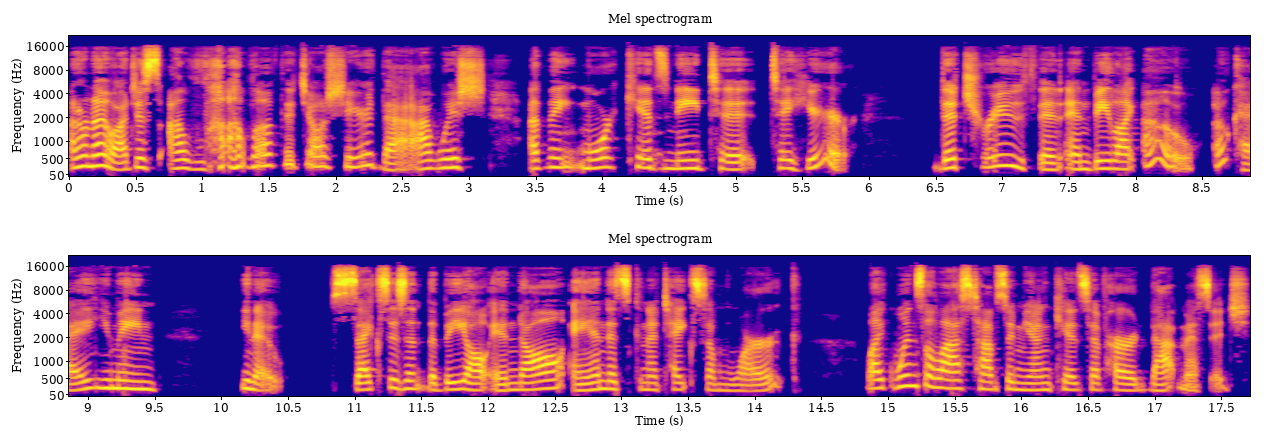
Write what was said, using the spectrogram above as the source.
i don't know i just i, I love that y'all shared that. I wish i think more kids need to to hear the truth and and be like oh okay you mean you know sex isn't the be all end all and it's going to take some work like, when's the last time some young kids have heard that message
